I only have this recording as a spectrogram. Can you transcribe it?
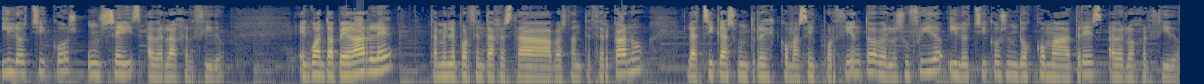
y los chicos un 6% haberla ejercido. En cuanto a pegarle, también el porcentaje está bastante cercano, las chicas un 3,6% haberlo sufrido y los chicos un 2,3% haberlo ejercido.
